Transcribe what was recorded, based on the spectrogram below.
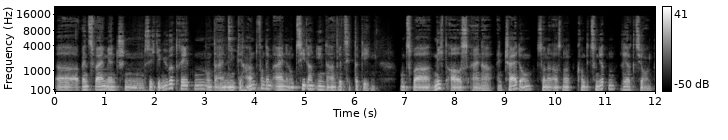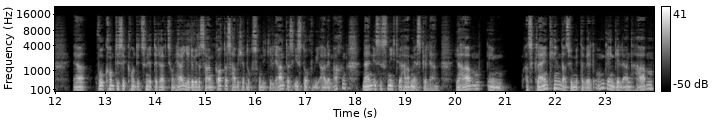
äh, wenn zwei Menschen sich gegenübertreten und der eine nimmt die Hand von dem einen und zieht an ihn, der andere zieht dagegen. Und zwar nicht aus einer Entscheidung, sondern aus einer konditionierten Reaktion. Ja, wo kommt diese konditionierte Reaktion her? Jeder würde sagen, Gott, das habe ich ja doch so nie gelernt, das ist doch wie alle machen. Nein, ist es nicht, wir haben es gelernt. Wir haben im, als Kleinkind, als wir mit der Welt umgehen gelernt haben,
